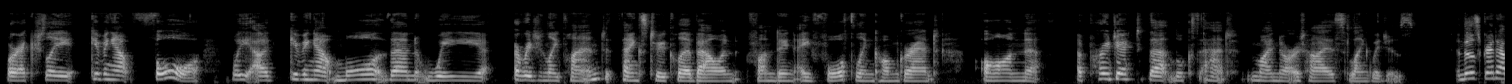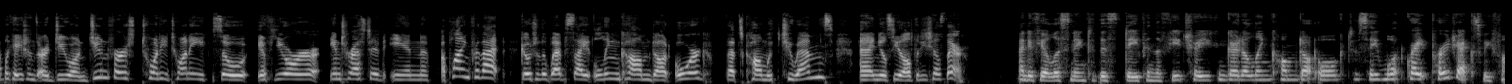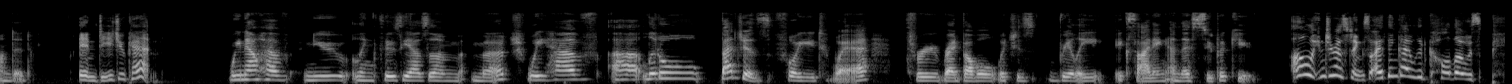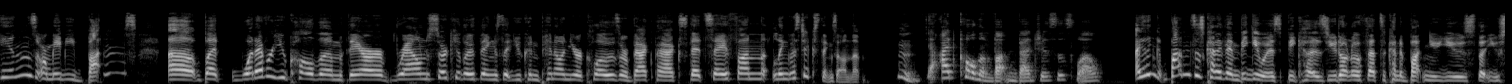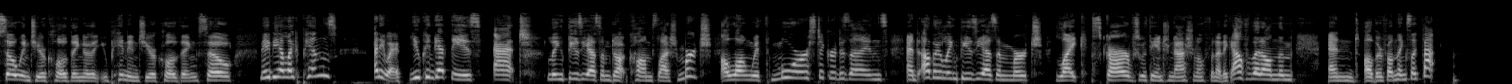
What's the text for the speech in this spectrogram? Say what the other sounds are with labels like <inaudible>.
We're actually giving out four. We are giving out more than we originally planned, thanks to Claire Bowern funding a fourth LingComm grant on a project that looks at minoritized languages. And those grant applications are due on June 1st, 2020. So if you're interested in applying for that, go to the website lingcomm.org. That's com with two M's, and you'll see all the details there. And if you're listening to this deep in the future, you can go to lingcomm.org to see what great projects we funded. Indeed, you can. We now have new Lingthusiasm merch. We have uh, little badges for you to wear through Redbubble, which is really exciting and they're super cute. Oh, interesting. So I think I would call those pins or maybe buttons. Uh, but whatever you call them, they are round circular things that you can pin on your clothes or backpacks that say fun linguistics things on them. Hmm. Yeah, I'd call them button badges as well. I think buttons is kind of ambiguous because you don't know if that's the kind of button you use that you sew into your clothing or that you pin into your clothing. So maybe I like pins. Anyway, you can get these at lingthusiasm.com slash merch, along with more sticker designs and other Lingthusiasm merch, like scarves with the International Phonetic Alphabet on them, and other fun things like that.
